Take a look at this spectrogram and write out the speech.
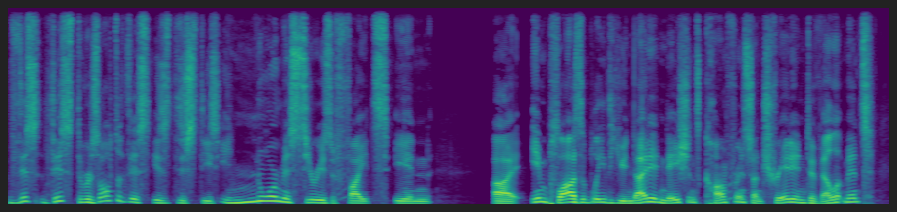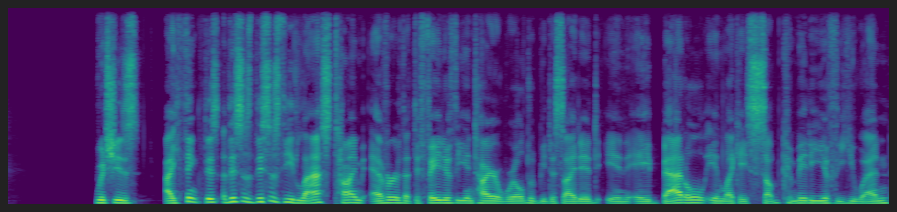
this this the result of this is this these enormous series of fights in uh, implausibly the United Nations Conference on Trade and Development, which is I think this this is this is the last time ever that the fate of the entire world would be decided in a battle in like a subcommittee of the UN.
